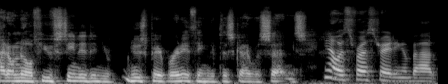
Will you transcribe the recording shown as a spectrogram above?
I don't know if you've seen it in your newspaper or anything that this guy was sentenced. You know, what's frustrating about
